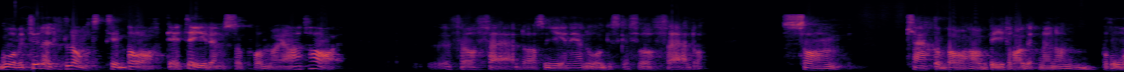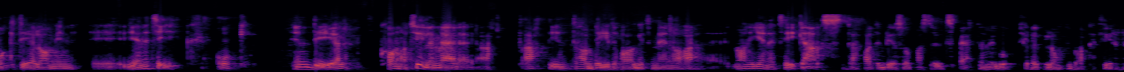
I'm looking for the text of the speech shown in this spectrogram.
går vi tillräckligt långt tillbaka i tiden så kommer jag att ha eh, förfäder, alltså genealogiska förfäder som kanske bara har bidragit med någon bråkdel av min eh, genetik och en del kommer till och med att, att inte ha bidragit med några, någon genetik alls därför att det blir så pass utspätt när vi går tillräckligt långt tillbaka i tiden.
